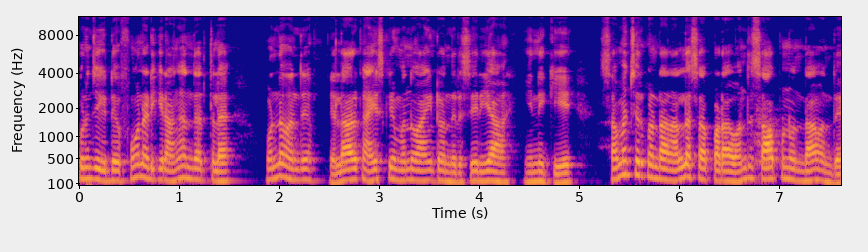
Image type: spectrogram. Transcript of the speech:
புரிஞ்சுக்கிட்டு ஃபோன் அடிக்கிறாங்க அந்த இடத்துல. ஒன்று வந்து எல்லாருக்கும் ஐஸ்கிரீம் வந்து வாங்கிட்டு வந்துடு சரியா? இன்றைக்கி சமைச்சிருக்கோண்டா நல்ல சாப்பாடாக வந்து சாப்பிடணும் தான் வந்து.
